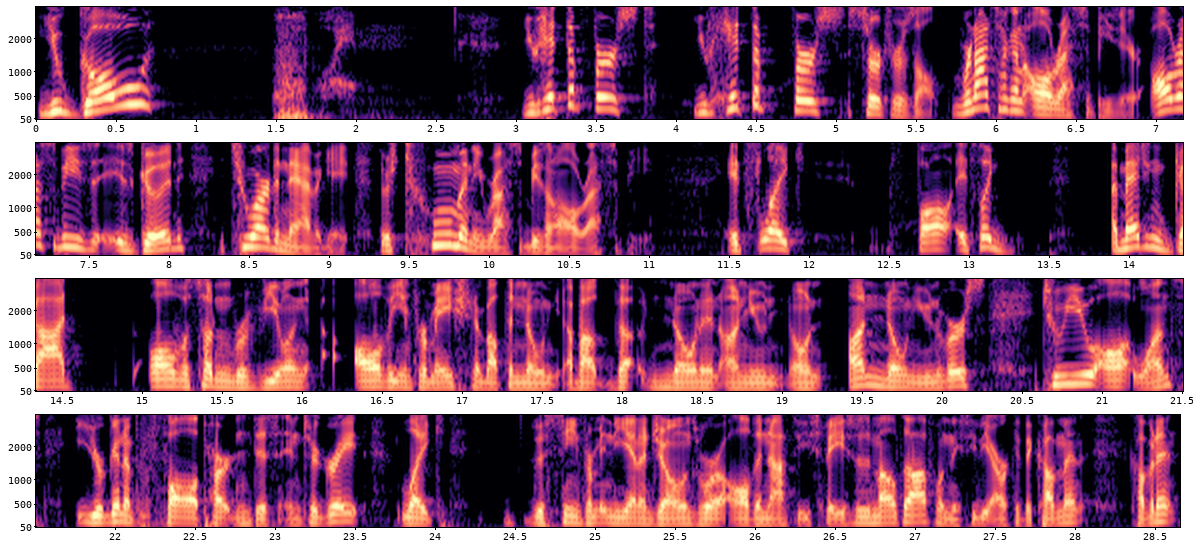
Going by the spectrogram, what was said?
You go, oh boy. You hit the first you hit the first search result. We're not talking Allrecipes here. Allrecipes is good. It's too hard to navigate. There's too many recipes on all recipe. It's like fall. It's like imagine God all of a sudden revealing all the information about the known about the known and unknown unknown universe to you all at once. You're gonna fall apart and disintegrate like the scene from Indiana Jones where all the Nazis' faces melt off when they see the Ark of the Covenant. Covenant.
